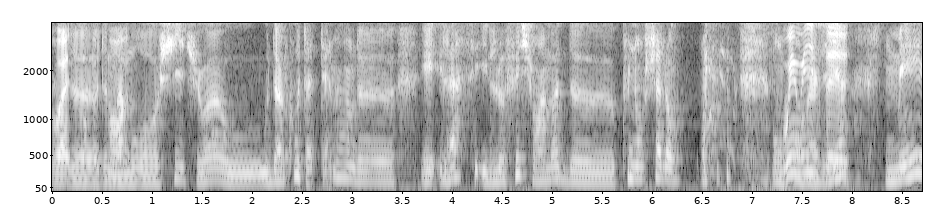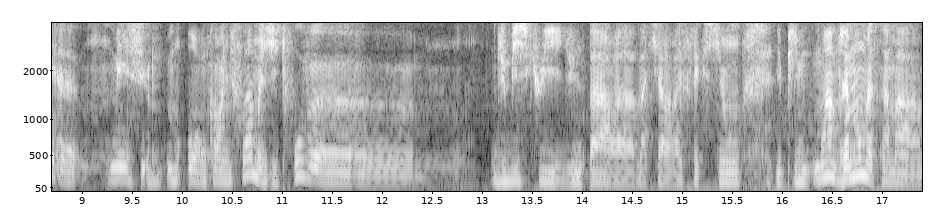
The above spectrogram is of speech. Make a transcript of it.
Ouais. de, de. Mamoru Oshii, tu vois, où, où d'un coup, t'as tellement de... Et là, il le fait sur un mode de, plus nonchalant. on, Oui, on oui, c'est- dire. Mais, euh, mais je- encore une fois, moi, j'y trouve... euh, du biscuit, d'une part, euh, matière à réflexion, et puis moi, vraiment, ça m'a...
